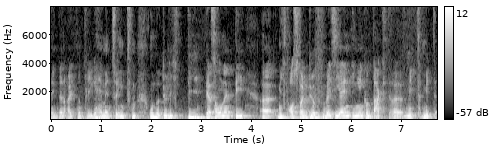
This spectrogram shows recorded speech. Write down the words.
in den Alten- und Pflegeheimen zu impfen und natürlich die Personen, die äh, nicht ausfallen dürfen, weil sie ja in engen Kontakt mit, mit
